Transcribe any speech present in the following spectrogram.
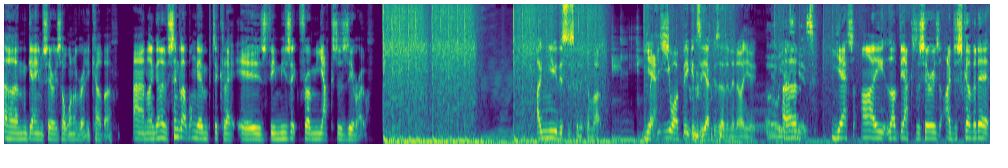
um, game series I want to really cover, and I'm going to single out one game in particular, is the music from Yakuza Zero. I knew this was going to come up. Yes, Like, you are big into Yakuza at the minute, aren't you? oh yes, Um, it is. yes, I love the Yakuza series. I discovered it,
